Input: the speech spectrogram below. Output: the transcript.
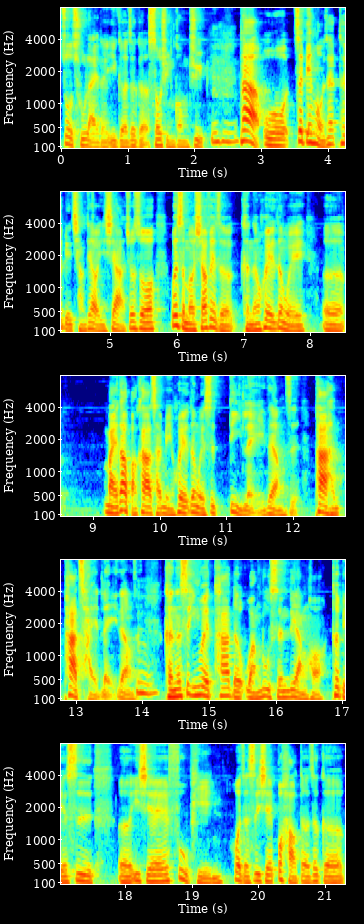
做出来的一个这个搜寻工具。嗯、哼那我这边我再特别强调一下，就是说为什么消费者可能会认为呃。买到宝咖的产品会认为是地雷这样子，怕很怕踩雷这样子，嗯、可能是因为它的网络声量哈，特别是呃一些负评或者是一些不好的这个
